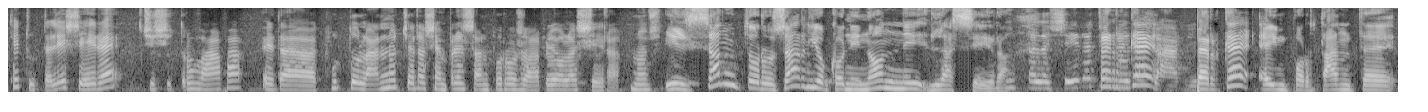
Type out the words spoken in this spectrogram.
che tutte le sere ci si trovava e da tutto l'anno c'era sempre il Santo Rosario la sera. Si... Il Santo Rosario con i nonni la sera. Tutta la sera perché, perché è importante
